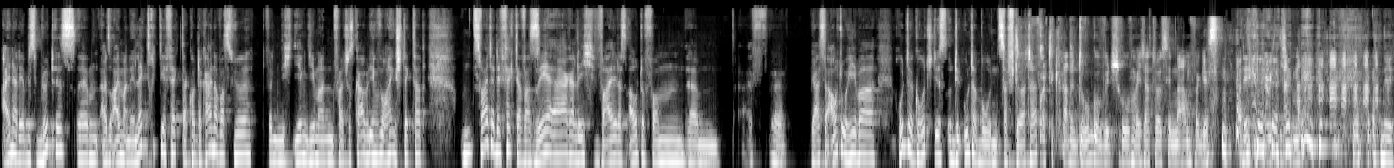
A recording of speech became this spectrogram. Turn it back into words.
Einer, der ein bisschen blöd ist, ähm, also einmal ein Elektrikdefekt, da konnte keiner was für, wenn nicht irgendjemand ein falsches Kabel irgendwo reingesteckt hat. Ein zweiter Defekt, der war sehr ärgerlich, weil das Auto vom ähm, äh, wie heißt der, Autoheber runtergerutscht ist und den Unterboden zerstört hat. Ich wollte gerade Drogovic rufen, weil ich dachte, du hast den Namen vergessen. Nee. nee.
